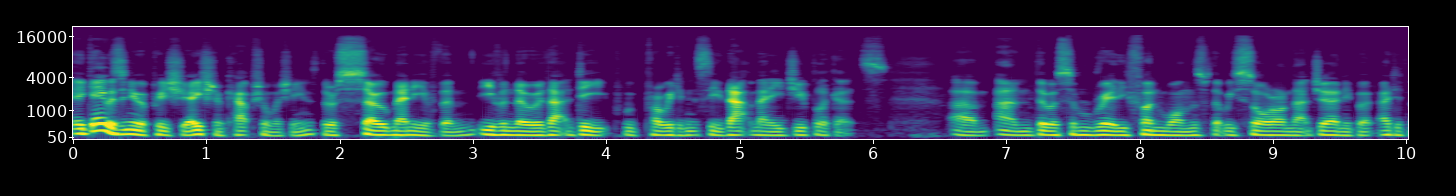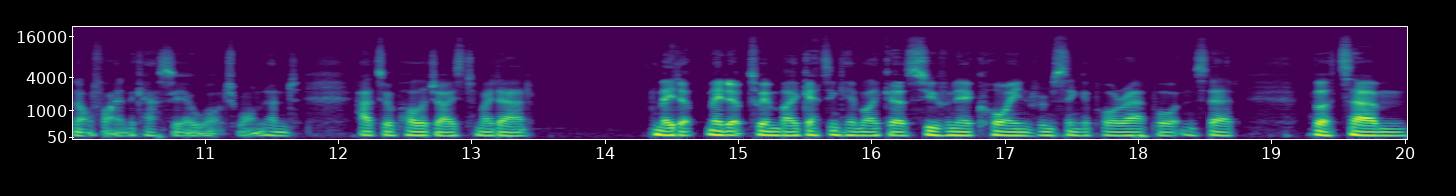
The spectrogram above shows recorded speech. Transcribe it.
it gave us a new appreciation of capsule machines. There are so many of them, even though we're that deep, we probably didn't see that many duplicates. Um, and there were some really fun ones that we saw on that journey, but I did not find the Casio watch one and had to apologize to my dad. Made up made it up to him by getting him like a souvenir coin from Singapore airport instead. But um,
